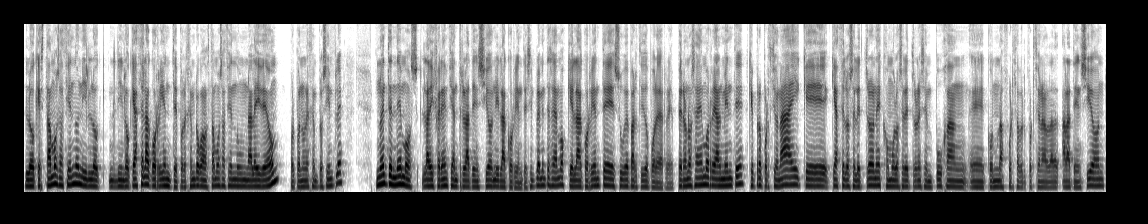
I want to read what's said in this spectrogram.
lo que estamos haciendo ni lo, ni lo que hace la corriente. Por ejemplo, cuando estamos haciendo una ley de Ohm, por poner un ejemplo simple, no entendemos la diferencia entre la tensión y la corriente. Simplemente sabemos que la corriente sube partido por R, pero no sabemos realmente qué proporción hay, qué, qué hacen los electrones, cómo los electrones empujan eh, con una fuerza proporcional a la, a la tensión,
